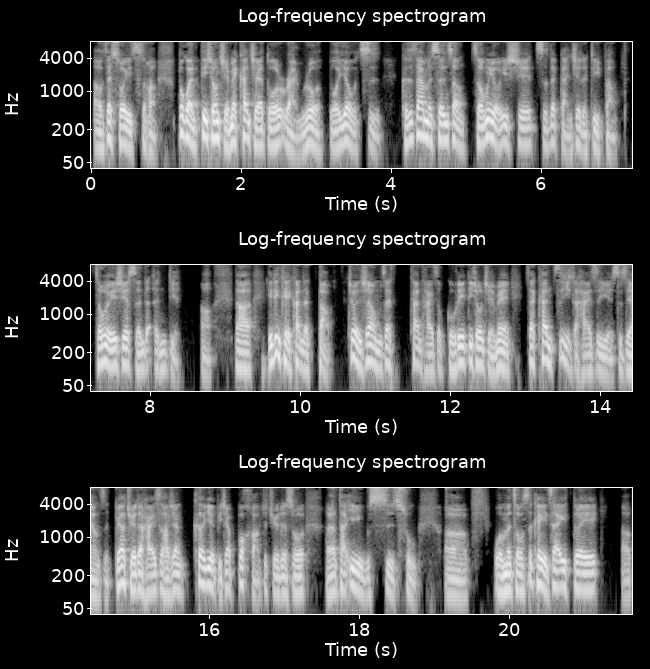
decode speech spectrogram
啊！我再说一次哈，不管弟兄姐妹看起来多软弱、多幼稚，可是，在他们身上总有一些值得感谢的地方，总有一些神的恩典啊！那一定可以看得到，就很像我们在。看孩子，鼓励弟兄姐妹在看自己的孩子也是这样子，不要觉得孩子好像课业比较不好，就觉得说好像他一无是处。呃，我们总是可以在一堆呃，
